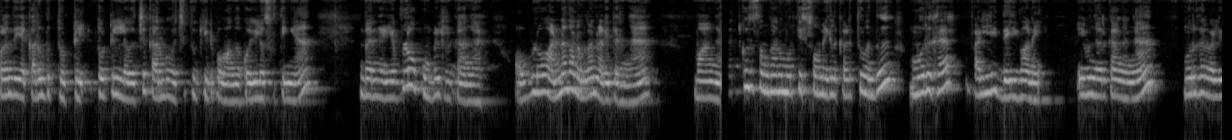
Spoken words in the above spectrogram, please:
குழந்தைய கரும்பு தொட்டில் தொட்டிலில் வச்சு கரும்பு வச்சு தூக்கிட்டு போவாங்க கோயிலை சுற்றிங்க பாருங்க எவ்வளோ கும்பல் இருக்காங்க. அவ்வளோ அன்னதானம்லாம் நடைபெறுங்க. வாங்க. சத்குரு சங்காரமூர்த்தி சுவாமிகளுக்கு அடுத்து வந்து முருகர் வள்ளி தெய்வானை. இவங்க இருக்காங்கங்க. முருகர் வள்ளி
